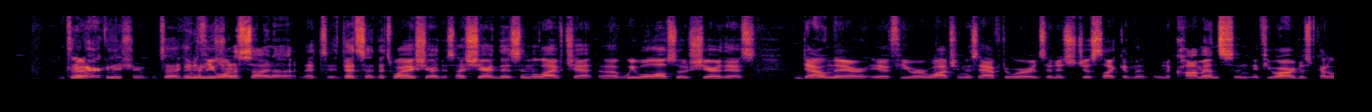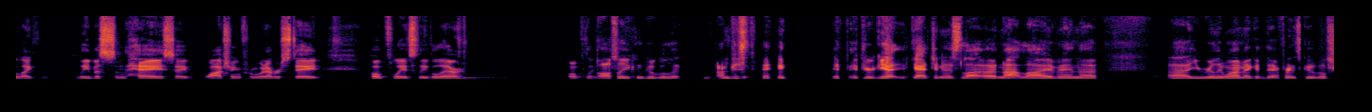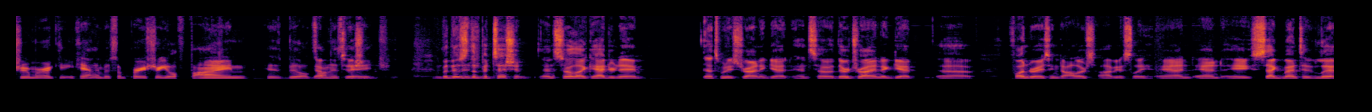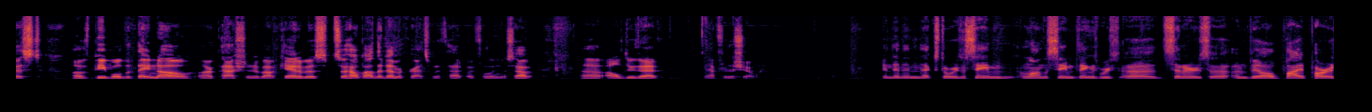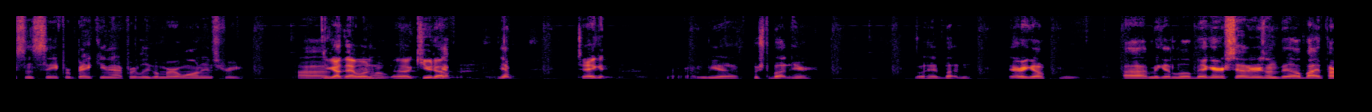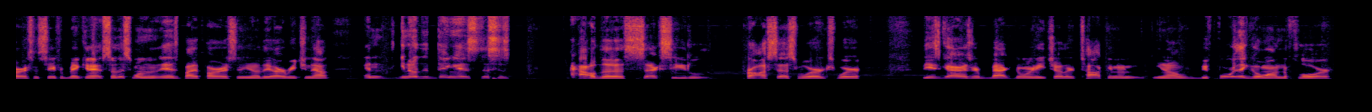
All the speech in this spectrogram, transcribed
It's an Right. American issue. It's a And human if you issue. want to sign on, that's that's it. That's why I shared this. I shared this in the live chat. Uh, we will also share this down there if you are watching this afterwards, and it's just like in the in the comments. And if you are, just kind of like leave us some hey, say watching from whatever state. Hopefully, it's legal there. Hopefully, also, you can Google it. I'm just saying, if if you're get, catching this li- uh, not live and uh, uh, you really want to make a difference, Google Schumer and cannabis. I'm pretty sure you'll find his bill. That on his page. His but this is the petition. petition, and so like add your name. That's what he's trying to get, and so they're trying to get uh, fundraising dollars, obviously, and and a segmented list of people that they know are passionate about cannabis. So help out the Democrats with that by filling this out. Uh, I'll do that after the show. And then in the next story is the same along the same things where uh, senators uh, unveil bipartisan safer banking act for legal marijuana industry. Uh, You got that one know, uh, queued up. Yep. Take it. Let me uh, push the button here. Go ahead, button. There we go. Uh, make it a little bigger. Senators unveil bipartisan safer banking act. So this one is bipartisan. You know, they are reaching out. And, you know, the thing is, this is how the sexy process works where these guys are backdooring each other, talking, you know, before they go on the floor,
